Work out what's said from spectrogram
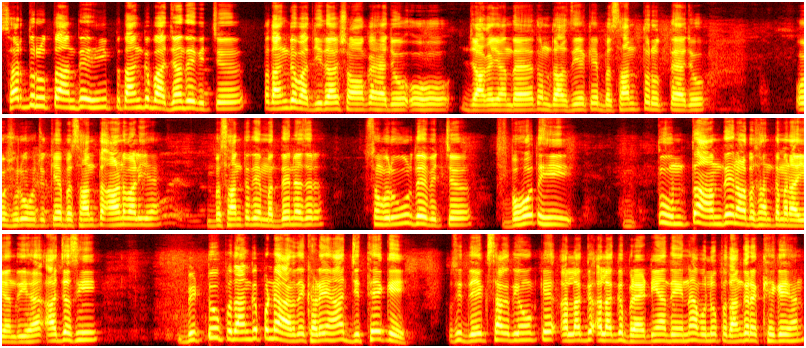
ਸਰਦ ਰੁੱਤ ਆਉਂਦੇ ਹੀ ਪਤੰਗਬਾਜ਼ਾਂ ਦੇ ਵਿੱਚ ਪਤੰਗਬਾਜ਼ੀ ਦਾ ਸ਼ੌਂਕ ਹੈ ਜੋ ਉਹ ਜਾਗ ਜਾਂਦਾ ਹੈ। ਤੁਹਾਨੂੰ ਦੱਸ ਦਈਏ ਕਿ ਬਸੰਤ ਰੁੱਤ ਹੈ ਜੋ ਉਹ ਸ਼ੁਰੂ ਹੋ ਚੁੱਕੀ ਹੈ। ਬਸੰਤ ਆਉਣ ਵਾਲੀ ਹੈ। ਬਸੰਤ ਦੇ ਮੱਦੇਨਜ਼ਰ ਸੰਗਰੂਰ ਦੇ ਵਿੱਚ ਬਹੁਤ ਹੀ ਧੂਮ-ਧਾਮ ਦੇ ਨਾਲ ਬਸੰਤ ਮਨਾਈ ਜਾਂਦੀ ਹੈ। ਅੱਜ ਅਸੀਂ ਬਿੱਟੂ ਪਤੰਗ ਭੰਡਾਰ ਦੇ ਖੜੇ ਹਾਂ, ਜਿੱਥੇ ਕਿ ਤੁਸੀਂ ਦੇਖ ਸਕਦੇ ਹੋ ਕਿ ਅਲੱਗ-ਅਲੱਗ ਵੈਰਾਈਟੀਆਂ ਦੇ ਇਹਨਾਂ ਵੱਲੋਂ ਪਤੰਗ ਰੱਖੇ ਗਏ ਹਨ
